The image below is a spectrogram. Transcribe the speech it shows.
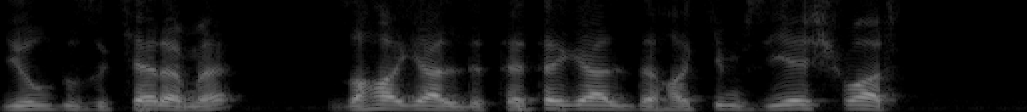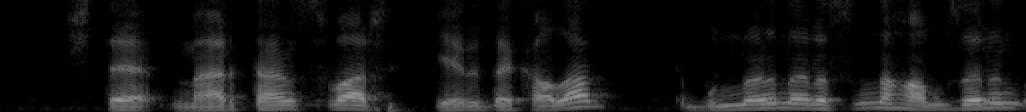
yıldızı Kerem'e Zaha geldi, Tete geldi, Hakim Ziyech var. İşte Mertens var geride kalan. Bunların arasında Hamza'nın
